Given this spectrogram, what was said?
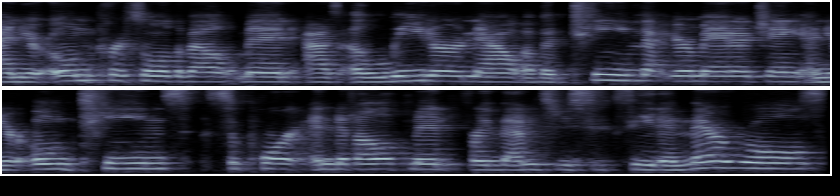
and your own personal development as a leader now of a team that you're managing and your own team's support and development for them to succeed in their roles.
